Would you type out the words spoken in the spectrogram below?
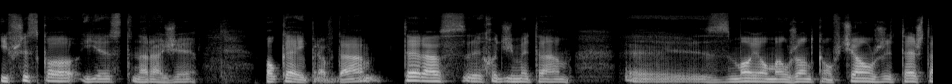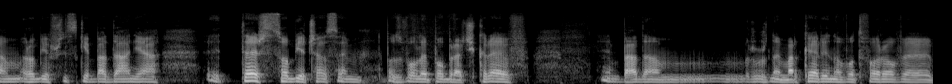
i wszystko jest na razie ok, prawda? Teraz chodzimy tam z moją małżonką w ciąży, też tam robię wszystkie badania, też sobie czasem pozwolę pobrać krew, badam różne markery nowotworowe,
